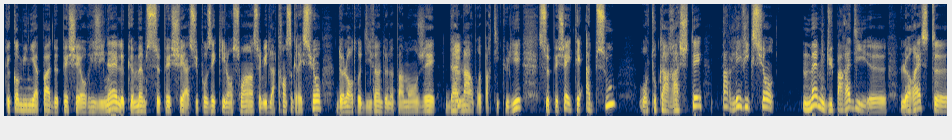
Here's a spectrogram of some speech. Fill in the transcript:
que comme il n'y a pas de péché originel, que même ce péché, à supposer qu'il en soit un, celui de la transgression, de l'ordre divin de ne pas manger d'un mmh. arbre particulier, ce péché a été absous ou en tout cas racheté par l'éviction même du paradis. Euh, le reste, euh,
